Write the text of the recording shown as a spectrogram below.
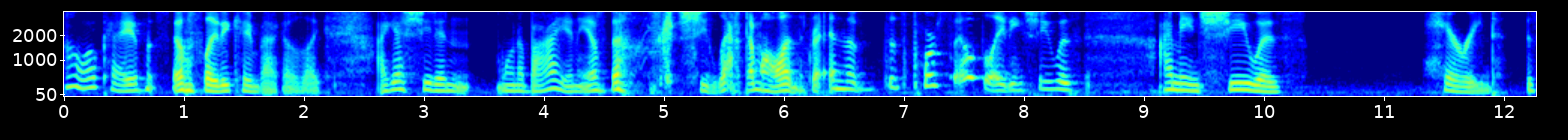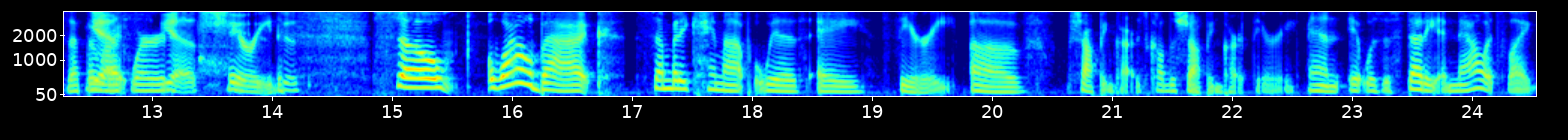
"Oh, okay." And the sales lady came back. I was like, "I guess she didn't want to buy any of those cuz she left them all in the and the the poor sales lady, she was I mean, she was harried. Is that the yes right word? yes Harried. just So a while back, somebody came up with a theory of shopping cart. It's called the shopping cart theory. And it was a study, and now it's like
